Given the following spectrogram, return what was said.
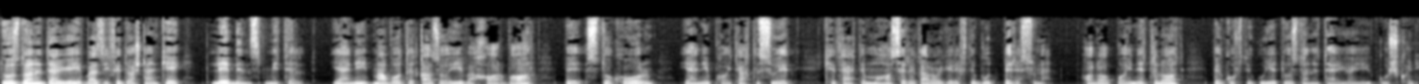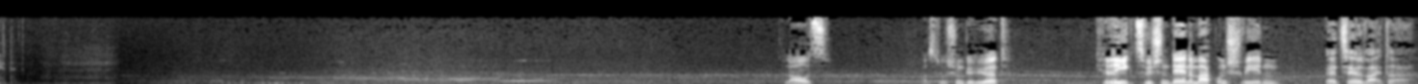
دزدان دریایی وظیفه داشتند که لیبنز میتل یعنی مواد غذایی و خاربار به استکهلم یعنی پایتخت سوئد که تحت محاصره قرار گرفته بود برسونند. حالا با این اطلاعات به گفتگوی دزدان دریایی گوش کنید. Klaus, hast du schon gehört? Krieg zwischen Dänemark und Schweden. Erzähl weiter.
